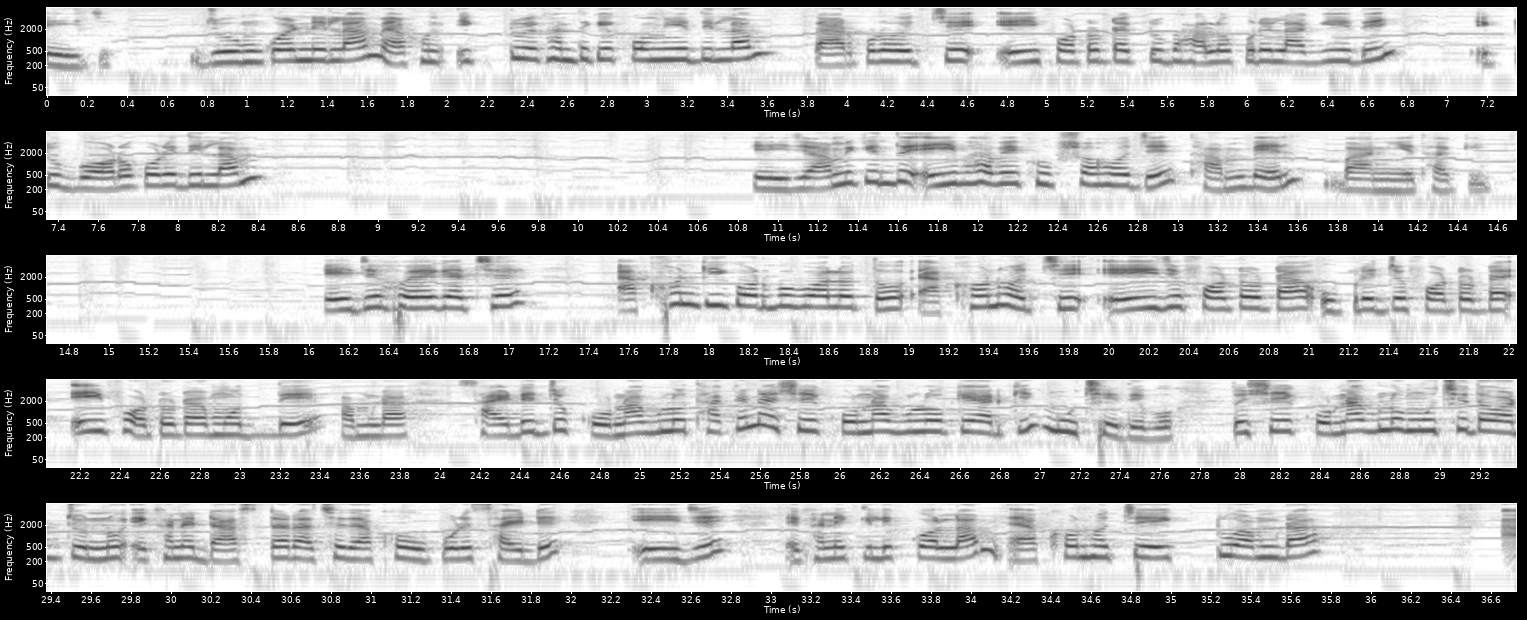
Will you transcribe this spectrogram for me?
এই যে জুম করে নিলাম, এখন একটু এখান থেকে কমিয়ে দিলাম। তারপর হচ্ছে এই ফটোটা একটু ভালো করে লাগিয়ে দেই, একটু বড় করে দিলাম। এই যে আমি কিন্তু এইভাবে খুব সহজে থাম্বেল বানিয়ে থাকি। এই যে হয়ে গেছে। এখন কি করব বলো তো? এখন হচ্ছে এই যে ফটোটা, উপরের যে ফটোটা, এই ফটোটার মধ্যে আমরা সাইডের যে কোনাগুলো থাকে না, সেই কোনাগুলোকে আর কি মুছে দেব। তো সেই কোনাগুলো মুছে দেওয়ার জন্য এখানে ডাস্টার আছে দেখো উপরের সাইডে। এই যে এখানে ক্লিক করলাম, এখন হচ্ছে একটু আমরা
